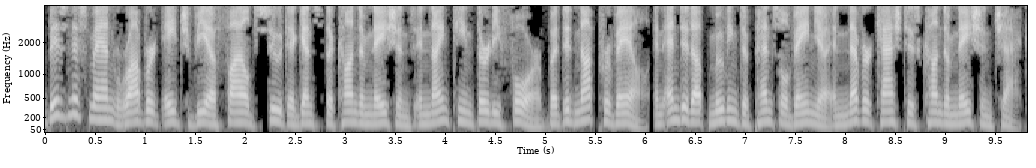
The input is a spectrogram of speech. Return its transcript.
Businessman Robert H. Via filed suit against the condemnations in 1934 but did not prevail and ended up moving to Pennsylvania and never cashed his condemnation check.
